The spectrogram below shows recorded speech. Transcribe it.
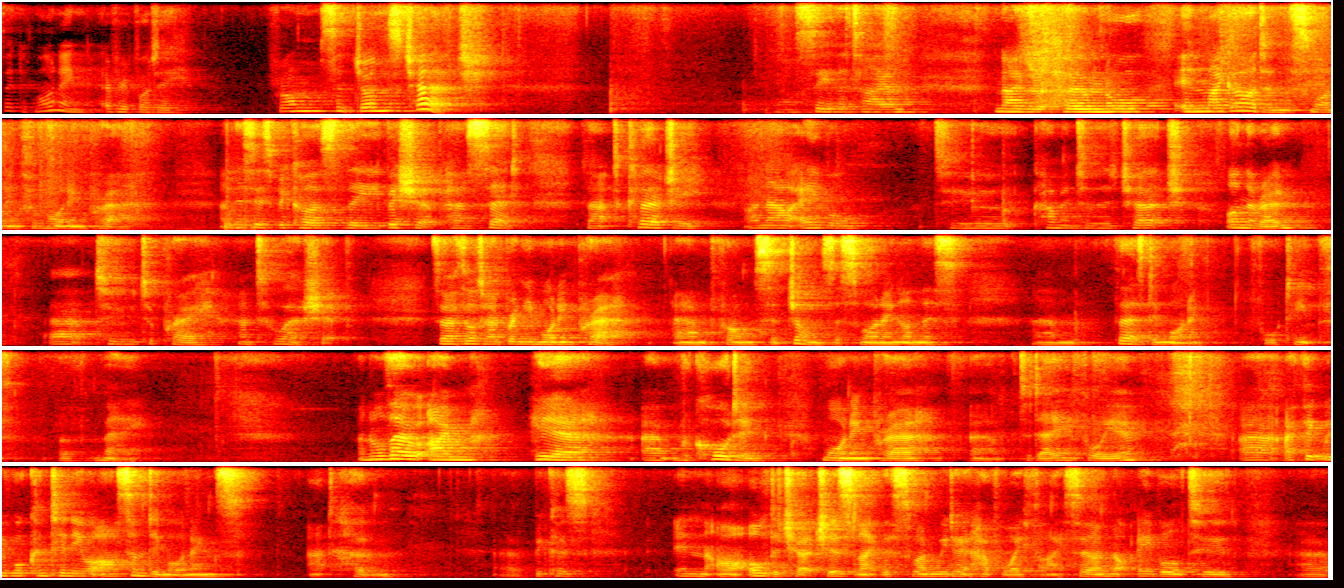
So, good morning, everybody, from St John's Church. You'll see that I am neither at home nor in my garden this morning for morning prayer. And this is because the bishop has said that clergy are now able to come into the church on their own uh, to, to pray and to worship. So I thought I'd bring you morning prayer um, from St John's this morning on this um, Thursday morning. 14th of May. And although I'm here um, recording morning prayer um, today for you, uh, I think we will continue our Sunday mornings at home uh, because in our older churches like this one we don't have Wi-Fi so I'm not able to uh,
